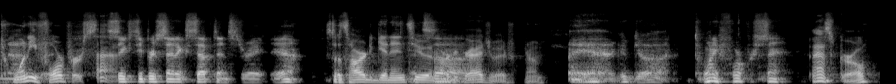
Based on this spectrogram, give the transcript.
Twenty four percent. 60% acceptance rate. Yeah. So it's hard to get into That's, and hard to uh, graduate from. Yeah, good God. 24%. That's girl.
